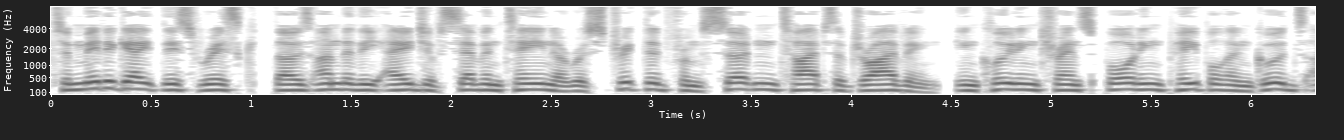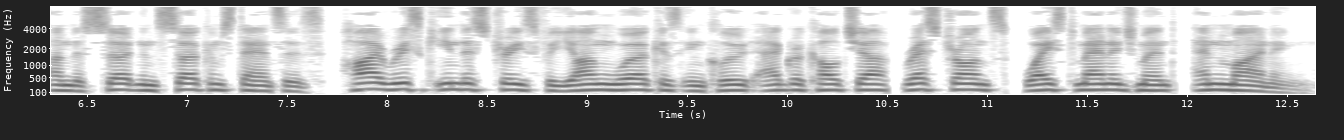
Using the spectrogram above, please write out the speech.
To mitigate this risk, those under the age of 17 are restricted from certain types of driving, including transporting people and goods under certain circumstances. High risk industries for young workers include agriculture, restaurants, waste management, and mining.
